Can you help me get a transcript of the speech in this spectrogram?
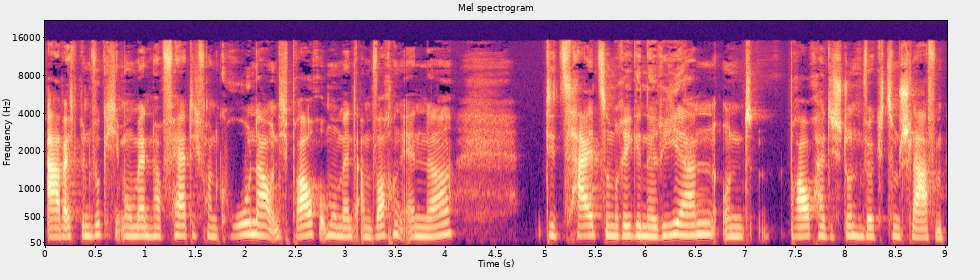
Aber ich bin wirklich im Moment noch fertig von Corona und ich brauche im Moment am Wochenende die Zeit zum Regenerieren und brauche halt die Stunden wirklich zum Schlafen.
